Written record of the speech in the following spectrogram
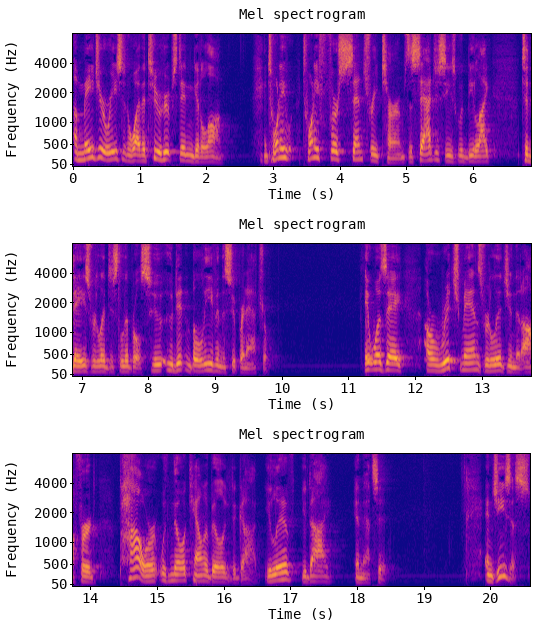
a major reason why the two groups didn't get along. In 20, 21st century terms, the Sadducees would be like today's religious liberals who, who didn't believe in the supernatural. It was a, a rich man's religion that offered power with no accountability to God. You live, you die, and that's it. And Jesus,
